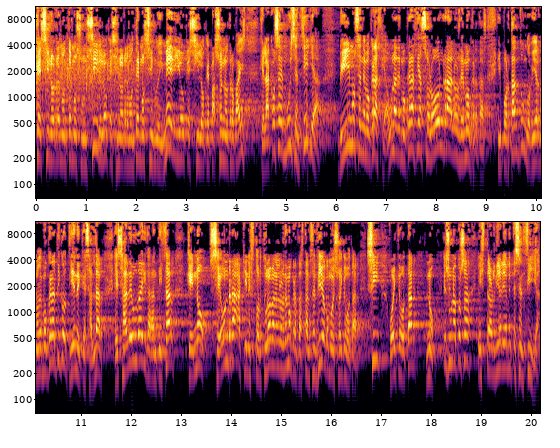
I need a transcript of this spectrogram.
que si nos remontemos un siglo, que si nos remontemos siglo y medio, que si lo que pasó en otro país, que la cosa es muy sencilla. Vivimos en democracia. Una democracia solo honra a los demócratas y, por tanto, un gobierno democrático tiene que saldar esa deuda y garantizar que no se honra a quienes torturaban a los demócratas. Tan sencillo como eso. Hay que votar sí o hay que votar no. Es una cosa extraordinariamente sencilla.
